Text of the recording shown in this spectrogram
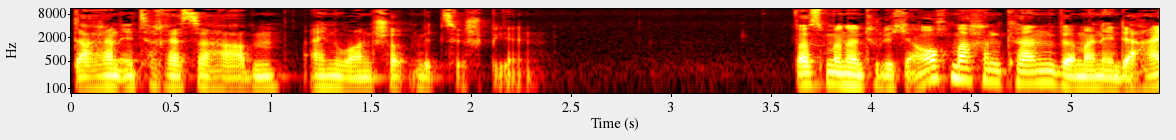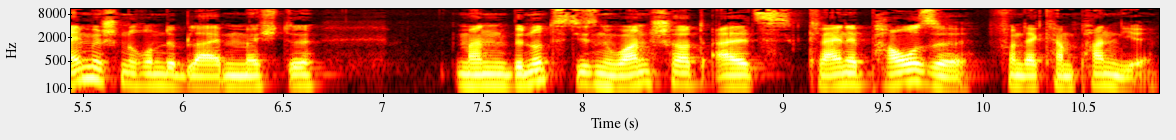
daran Interesse haben, einen One-Shot mitzuspielen. Was man natürlich auch machen kann, wenn man in der heimischen Runde bleiben möchte, man benutzt diesen One-Shot als kleine Pause von der Kampagne.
